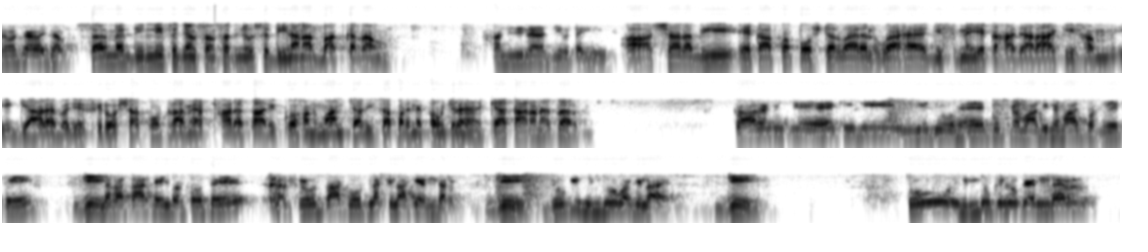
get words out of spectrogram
नमस्कार भाई साहब। सर मैं दिल्ली से जनसंसद न्यूज़ से दीनानाथ बात कर रहा हूँ। हाँ जी दीनानाथ जी बताइए। आज सर अभी एक आपका पोस्टर वायरल हुआ है जिसमें ये कहा जा रहा है कि हम 11 बजे फिरोज शाह कोटला में 18 तारीख को हनुमान चालीसा पढ़ने पहुँच रहे हैं। क्या कारण है सर? कारण ये है कि जी ये जो है कुछ नमाजी नमाज़ पढ़ रहे थे। जी। लगातार कई वर्षों से फिरोज शाह कोटला किला के अंदर। जी। जो कि हिंदुओं का किला है। जी। तो हिंदू किलों के अंदर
